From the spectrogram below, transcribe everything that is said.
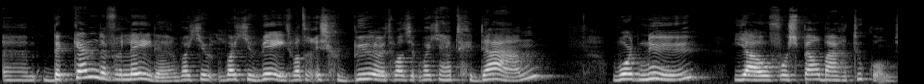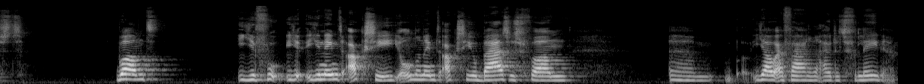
um, bekende verleden, wat je, wat je weet, wat er is gebeurd, wat, wat je hebt gedaan, wordt nu jouw voorspelbare toekomst. Want je, je, je neemt actie, je onderneemt actie op basis van um, jouw ervaringen uit het verleden.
